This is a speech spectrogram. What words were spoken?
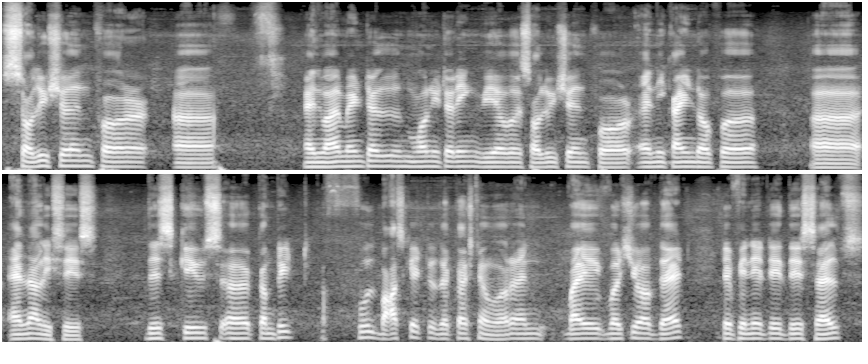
solution for uh, environmental monitoring. We have a solution for any kind of uh, uh, analysis. This gives a complete full basket to the customer, and by virtue of that, definitely this helps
